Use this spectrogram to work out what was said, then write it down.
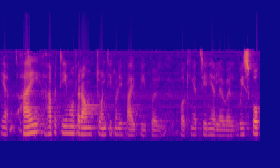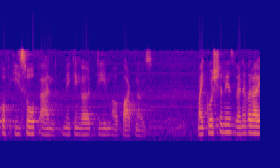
Yeah, I have a team of around 20, 25 people working at senior level. We spoke of ESOP and making a team of partners. My question is, whenever I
